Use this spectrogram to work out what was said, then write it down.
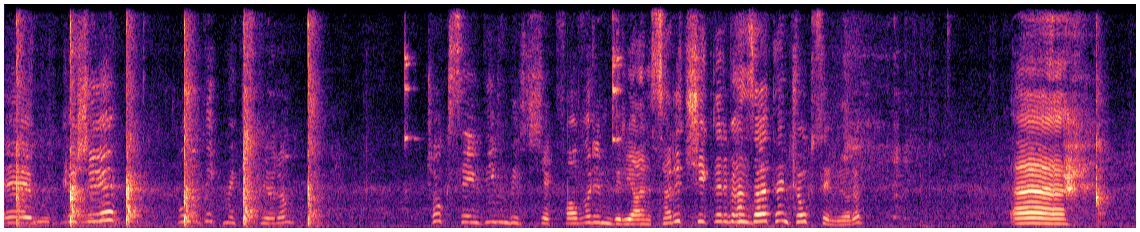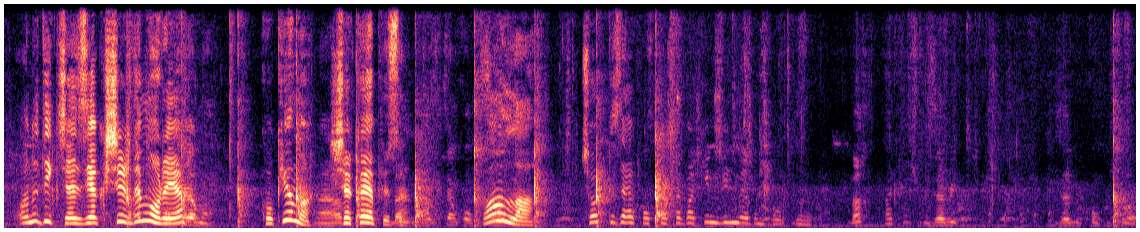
Ee, köşeye bunu dikmek istiyorum. Çok sevdiğim bir çiçek, favorimdir yani. Sarı çiçekleri ben zaten çok seviyorum. Ee, onu dikeceğiz. Yakışır değil mi oraya? Kokuyor mu? Kokuyor mu? Ha, Şaka yapıyorsun. Ben hafiften kokusu Valla. Çok güzel kokuyorsa bakayım bilmiyordum koktuğunu. Bak. Bakın. Güzel bir güzel bir kokusu var.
